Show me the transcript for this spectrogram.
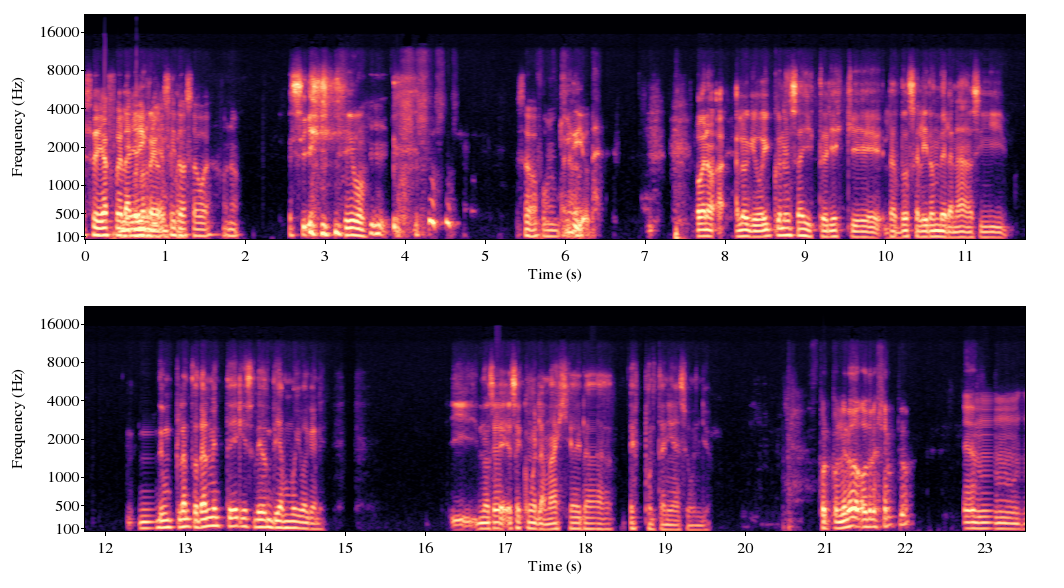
Ese día fue la regaló inglesa y un toda esa weá, ¿o no? Sí. Sí. Eso fue bueno. idiota. Bueno, a, a lo que voy con esas historias es que las dos salieron de la nada, así, de un plan totalmente que salieron días muy bacanes. Y no sé, esa es como la magia de la espontaneidad, según yo. Por poner otro ejemplo, em,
